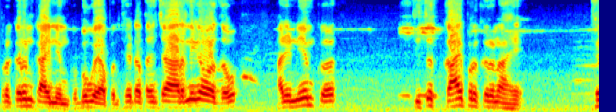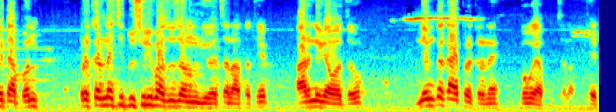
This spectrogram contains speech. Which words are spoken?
प्रकरण काय नेमकं? बघूया आपण. थेट आता त्यांच्या आर्णी गावात जाऊ आणि नेमकं तिथं काय प्रकरण आहे? थेट आपण प्रकरणाची दुसरी बाजू जाणून घेऊया. चला आता थेट आर्णी गावात जाऊ नेमकं काय प्रकरण आहे? बघूया आपण. चला थेट.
